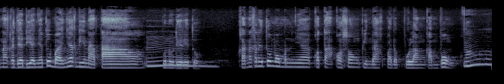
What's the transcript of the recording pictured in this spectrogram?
Nah kejadiannya tuh banyak di Natal bunuh diri tuh. Karena kan itu momennya kota kosong pindah pada pulang kampung. Oh.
